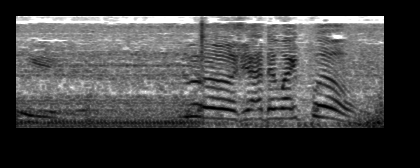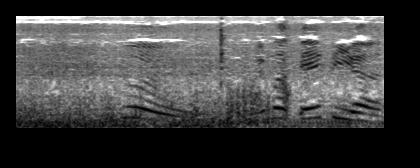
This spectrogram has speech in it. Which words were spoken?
Oh, si ada wiper. Oh, memang steady lah.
